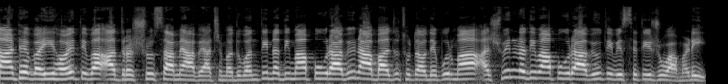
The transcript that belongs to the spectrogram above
કાંઠે વહી હોય તેવા આ દ્રશ્યો સામે આવ્યા છે. મધુવંતી નદીમાં પૂર આવ્યું અને આ બાજુ છોટાઉદેપુરમાં અશ્વિન નદીમાં પૂર આવ્યું તેવી સ્થિતિ જોવા મળી.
